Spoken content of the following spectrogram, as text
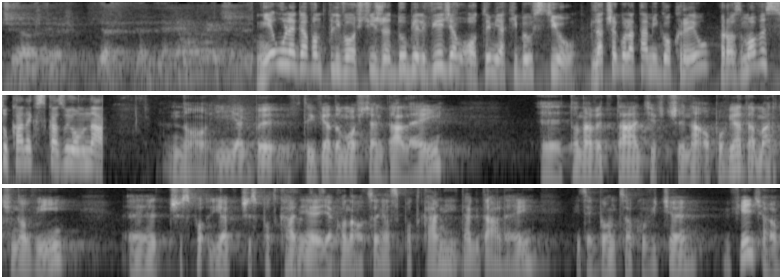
czy ja nie wiem, ja, ja, ja nie mam pojęcia, Nie ulega wątpliwości, że Dubiel wiedział o tym, jaki był Stu. Dlaczego latami go krył? Rozmowy z Sukanek wskazują na No i jakby w tych wiadomościach dalej, e, to nawet ta dziewczyna opowiada Marcinowi, e, czy, spo, jak, czy spotkanie, jak ona ocenia spotkanie i tak dalej. Więc jakby on całkowicie wiedział.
